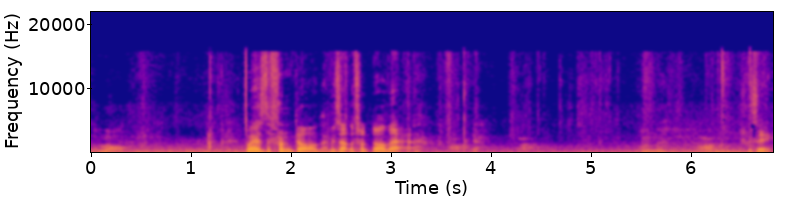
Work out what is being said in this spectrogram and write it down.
They're not. Where's the front door then? Is that the front door there? Yeah. Down there. Shall we see?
